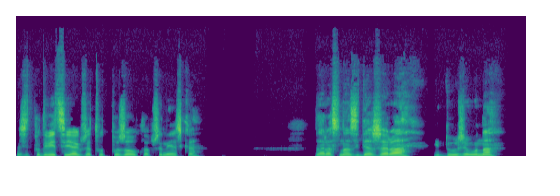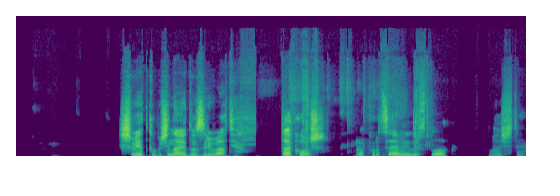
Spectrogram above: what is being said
Значить, подивіться, як вже тут пожовкла пшеничка. Зараз у нас йде жара і дуже вона швидко починає дозрівати. Також прапорцевий листок, бачите,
